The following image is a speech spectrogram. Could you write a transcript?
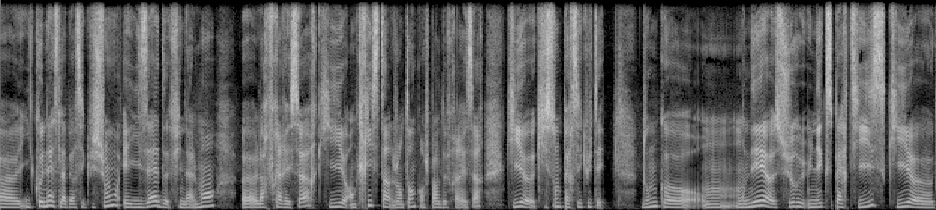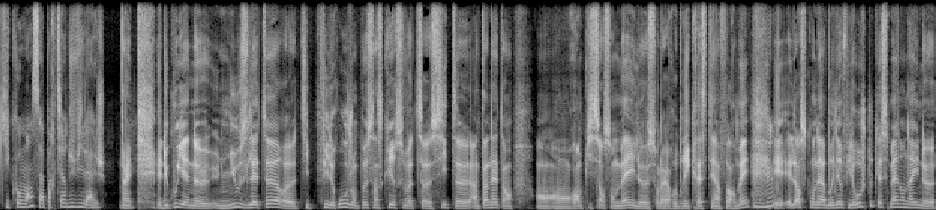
Euh, ils connaissent la persécution et ils aident finalement euh, leurs frères et sœurs qui, en Christ, hein, j'entends quand je parle de frères et sœurs, qui, euh, qui sont persécutés. Donc on, on est sur une expertise qui, qui commence à partir du village. Et du coup, il y a une, une newsletter type fil rouge. On peut s'inscrire sur votre site internet en, en- en remplissant son mail sur la rubrique Rester informé. Mhm. Et, et lorsqu'on est abonné au fil rouge, toutes les semaines, on a une,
